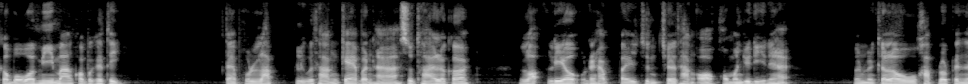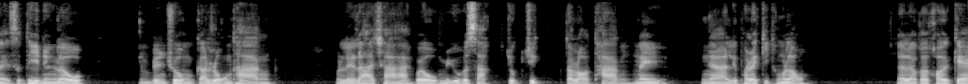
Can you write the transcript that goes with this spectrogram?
ก็บอกว่ามีมากกว่าปกติ แต่ผลลัพธ์หรือทางแก้ปัญหาสุดท้ายเราก็เลาะเลี้ยวนะครับ ไปจนเจอทางออกของมันอยู่ดีนะฮะมันเหมือนกับเราขับรถไปไหนสักที่หนึ่งแล้ว มันเป็นช่วงของการหลงทาง มันเลยล่าช้าแล้วมีอุปสรรคจุกจิก ตลอดทางในงานหรือภารกิจของเรา แล้วเราก็ค่อยแก้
